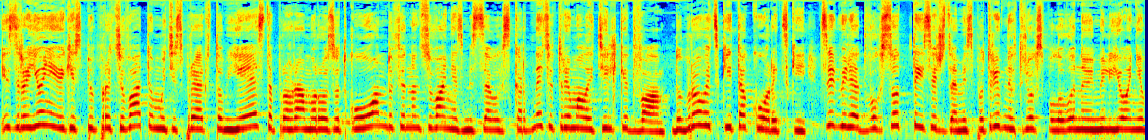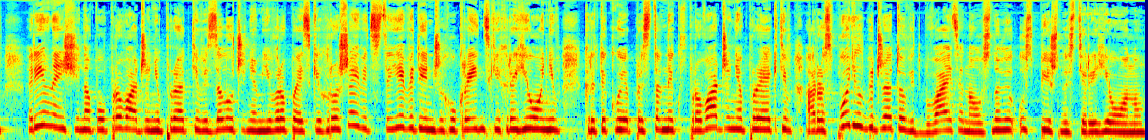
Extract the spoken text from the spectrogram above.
Із районів, які співпрацюватимуть із проєктом ЄС та програми розвитку ООН, до фінансування з місцевих скарбниць отримали тільки два – Добровицький та Корицький. Це біля 200 тисяч замість потрібних 3,5 мільйонів. Рівненщина по впровадженню проєктів із залученням європейських грошей відстає від інших українських регіонів, критикує представник впровадження проєктів, а розподіл бюджету відбувається на основі успішності регіону.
